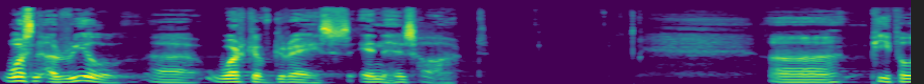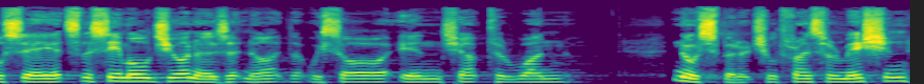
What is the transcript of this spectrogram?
wasn't a real uh, work of grace in his heart. Uh, people say it's the same old Jonah, is it not, that we saw in chapter 1? No spiritual transformation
